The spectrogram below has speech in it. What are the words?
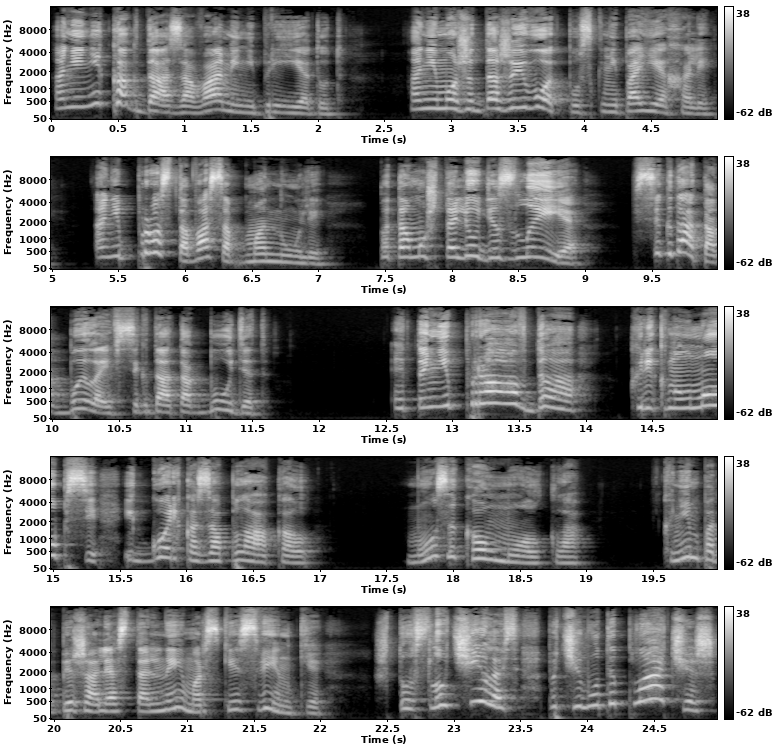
они никогда за вами не приедут. Они, может, даже и в отпуск не поехали. Они просто вас обманули, потому что люди злые. Всегда так было и всегда так будет». «Это неправда!» – крикнул Мопси и горько заплакал. Музыка умолкла. К ним подбежали остальные морские свинки. «Что случилось? Почему ты плачешь?»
